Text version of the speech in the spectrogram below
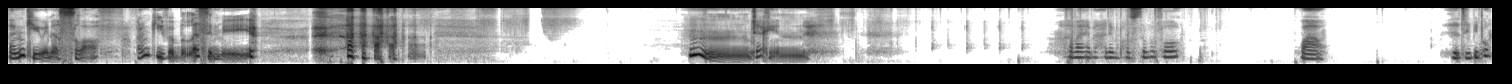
Thank you, Innersloth. Thank you for blessing me. hmm, checking. Have I ever had imposter before? Wow. Is it two people?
